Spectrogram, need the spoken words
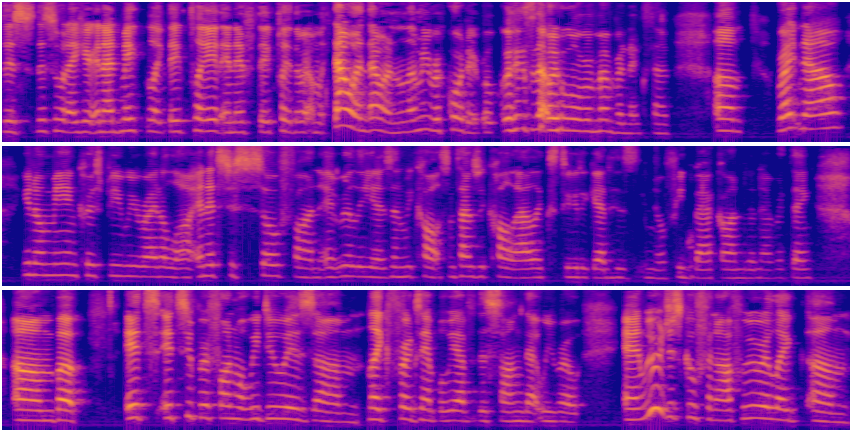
this, this is what I hear. And I'd make like they'd play it. And if they play the right, I'm like, that one, that one, let me record it real quick so that we'll remember next time. Um, right now, you know, me and Crispy, we write a lot and it's just so fun. It really is. And we call sometimes we call Alex too to get his, you know, feedback on it and everything. Um, but it's it's super fun. What we do is um like for example, we have this song that we wrote and we were just goofing off. We were like, um,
